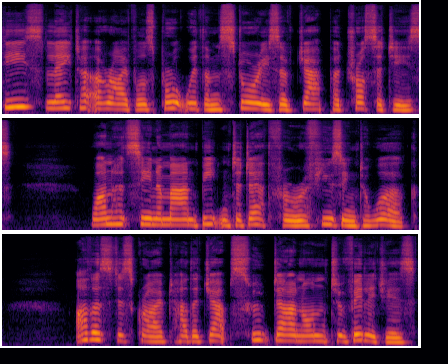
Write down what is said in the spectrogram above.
These later arrivals brought with them stories of Jap atrocities. One had seen a man beaten to death for refusing to work. Others described how the Japs swooped down onto villages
